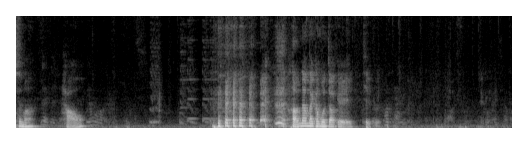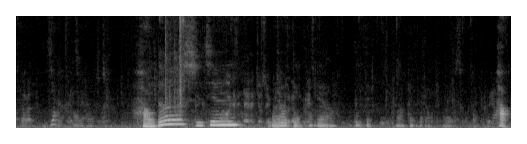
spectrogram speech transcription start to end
是吗？好。好，那麦克风交给 Tiff。好的，时间我要点开掉，对不对？我要看一下。好，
